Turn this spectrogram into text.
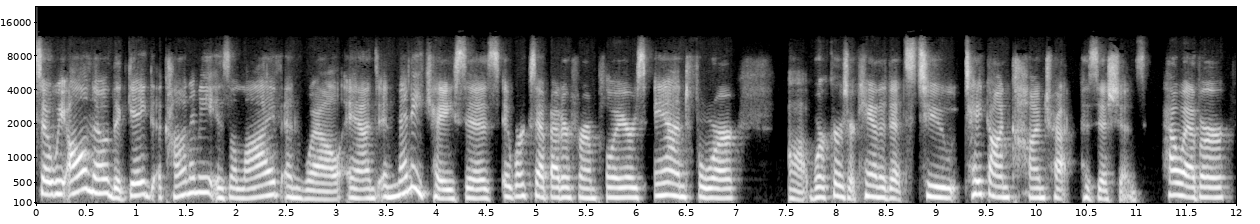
So, we all know the gig economy is alive and well. And in many cases, it works out better for employers and for uh, workers or candidates to take on contract positions. However,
